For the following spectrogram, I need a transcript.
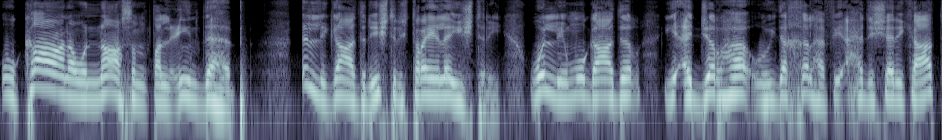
وكانوا الناس مطلعين ذهب. اللي قادر يشتري تريلا يشتري. واللي مو قادر يأجرها ويدخلها في أحد الشركات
